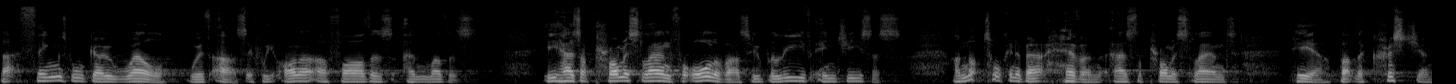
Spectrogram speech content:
that things will go well with us if we honor our fathers and mothers. He has a promised land for all of us who believe in Jesus. I'm not talking about heaven as the promised land here, but the Christian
